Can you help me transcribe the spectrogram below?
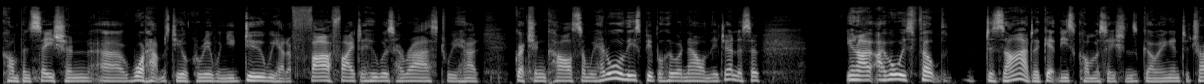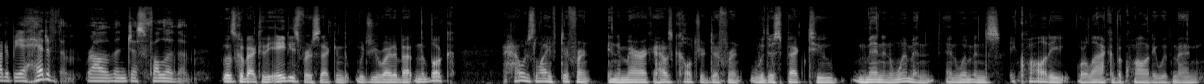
compensation. Uh, what happens to your career when you do? We had a firefighter who was harassed. We had Gretchen Carlson. We had all of these people who are now on the agenda. So you know, I've always felt desire to get these conversations going and to try to be ahead of them rather than just follow them. Let's go back to the 80s for a second, which you write about in the book. How is life different in America? How is culture different with respect to men and women and women's equality or lack of equality with men?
